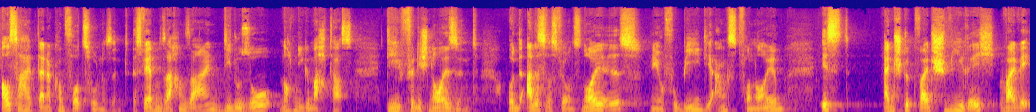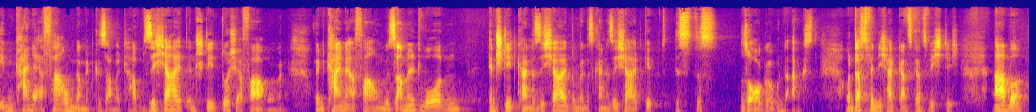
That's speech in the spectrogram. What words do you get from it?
außerhalb deiner Komfortzone sind. Es werden Sachen sein, die du so noch nie gemacht hast, die für dich neu sind. Und alles, was für uns neu ist, Neophobie, die Angst vor Neuem, ist ein Stück weit schwierig, weil wir eben keine Erfahrung damit gesammelt haben. Sicherheit entsteht durch Erfahrungen. Wenn keine Erfahrungen gesammelt wurden, entsteht keine Sicherheit. Und wenn es keine Sicherheit gibt, ist es Sorge und Angst. Und das finde ich halt ganz, ganz wichtig. Aber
